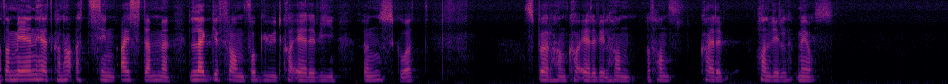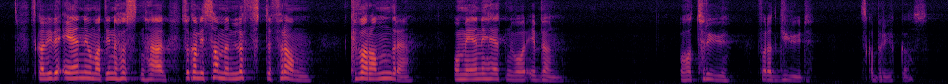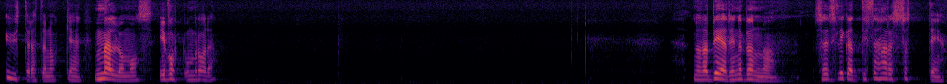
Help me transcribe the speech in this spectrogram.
At en menighet kan ha ett sinn, ei stemme, legge fram for Gud hva er det vi ønsker. og Spør han hva er det vil han, han, hva er det han vil med oss. Skal vi være enige om at denne høsten her, så kan vi sammen løfte fram hverandre og menigheten vår i bønn. Og ha tru for at Gud skal bruke oss, utrette noe mellom oss i vårt område. Når de ber denne bønna, så er det slik at disse her er 70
